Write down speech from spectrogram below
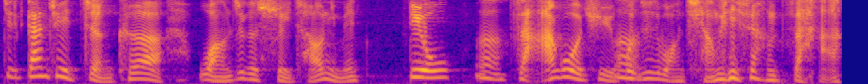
就干脆整颗啊往这个水槽里面丢，嗯砸过去，嗯或者是往墙壁上砸。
